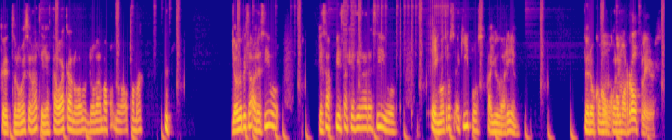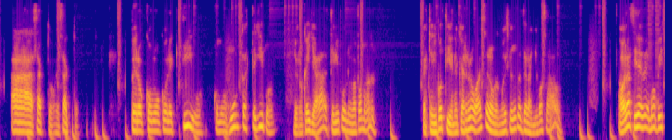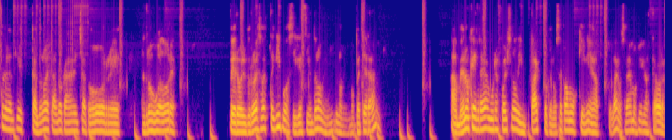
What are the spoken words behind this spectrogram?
Que te lo mencionaste, ya esta vaca no, no da, no para más. Yo lo que pienso, Arecibo, esas piezas que tiene Arecibo en otros equipos ayudarían. Pero como, como, role players. Ah, exacto, exacto. Pero como colectivo, como junto a este equipo, yo creo que ya este equipo no da para más. Este equipo tiene que renovarse, lo vengo diciendo desde el año pasado. Ahora sí hemos visto que Cardona está dando cancha, Torres, otros jugadores. Pero el grueso de este equipo sigue siendo los mismos, veteranos. A menos que traigan un refuerzo de impacto que no sepamos quién es, ¿verdad? No sabemos quién es hasta ahora.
